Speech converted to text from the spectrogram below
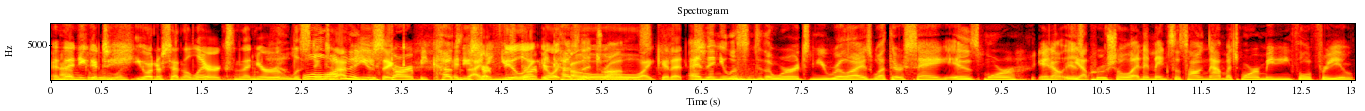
And then you get to you understand the lyrics, and then you're listening Well, a to lot that of it music. you start because and of you the, start I mean, you feeling start you're like, because of the oh, drums. oh, I get it. And then you listen to the words and you realize what they're saying is more, you know, is Yep. crucial, and it makes the song that much more meaningful for you.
